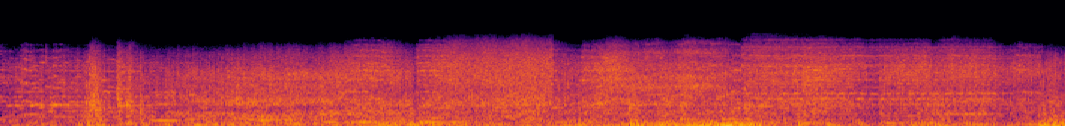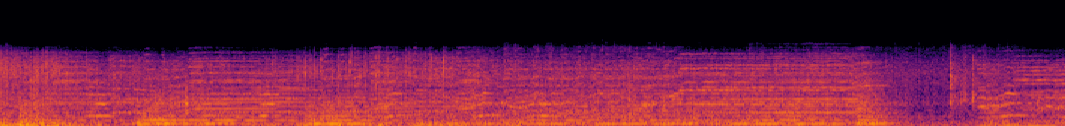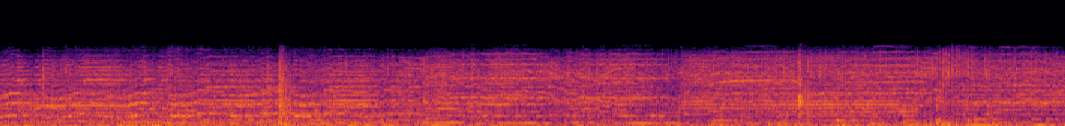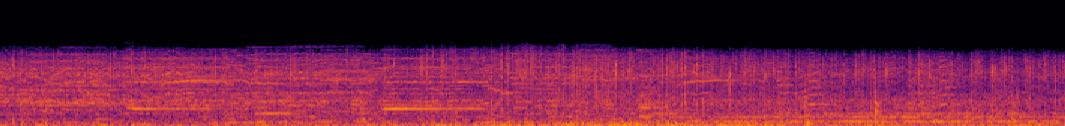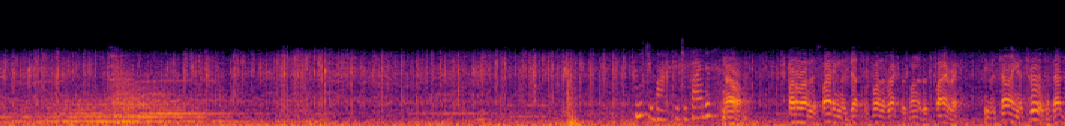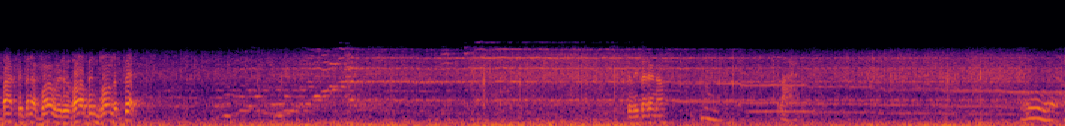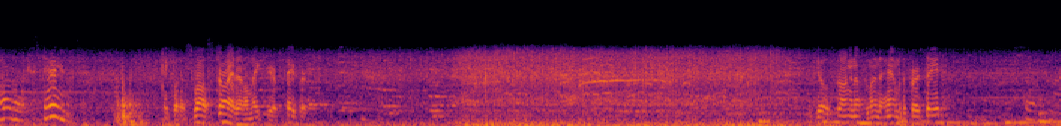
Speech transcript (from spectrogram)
Did you find it? No. The fellow I was fighting with just before the wreck was one of the spy ring. He was telling the truth. If that box had been aboard, we'd have all been blown to bits. Feel any better now? Oh, a horrible experience. think what a swell story that'll make for your paper. Feel strong enough to lend a hand with the first aid? I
